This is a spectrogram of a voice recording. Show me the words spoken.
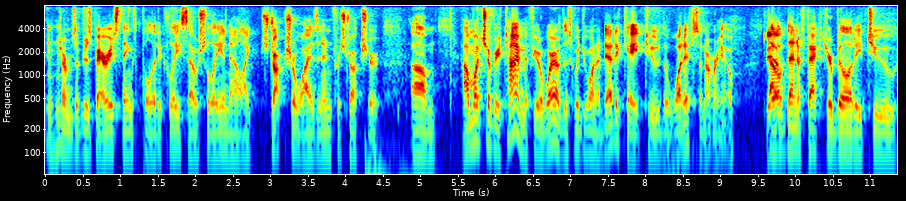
Mm-hmm. in terms of just various things politically socially and now like structure wise and infrastructure um, how much of your time if you're aware of this would you want to dedicate to the what if scenario that Yeah. would then affect your ability to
